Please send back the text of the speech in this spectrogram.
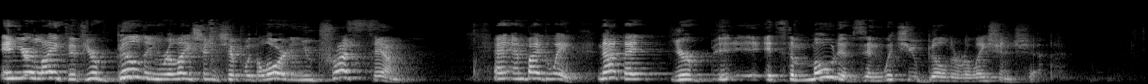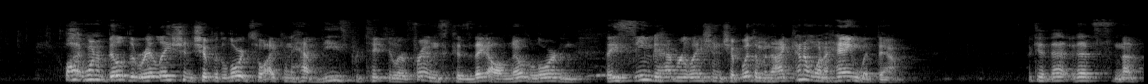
In your life if you're building relationship with the Lord and you trust Him. And, and by the way, not that you're, it's the motives in which you build a relationship. Well, I want to build a relationship with the Lord so I can have these particular friends because they all know the Lord and they seem to have a relationship with Him and I kind of want to hang with them. Okay, that, that's not,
